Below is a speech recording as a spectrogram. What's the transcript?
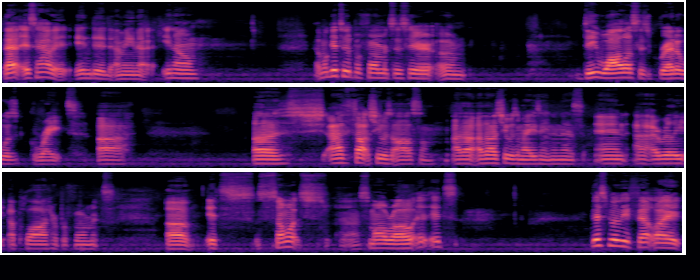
that is how it ended. I mean, uh, you know, and we'll get to the performances here. Um, Dee Wallace as Greta was great. Uh, uh, I thought she was awesome. I thought I thought she was amazing in this, and I, I really applaud her performance. Uh, it's somewhat uh, small role. It, it's this movie felt like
